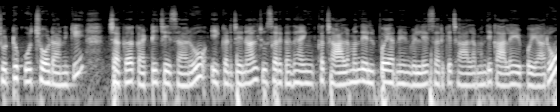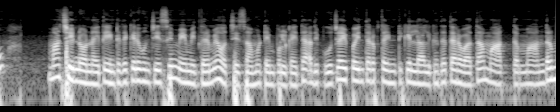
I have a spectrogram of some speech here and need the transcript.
చుట్టూ కూర్చోవడానికి చక్కగా కట్టి చేశారు. ఇక్కడ జనాలు చూసారు కదా ఇంకా చాలామంది వెళ్ళిపోయారు. నేను వెళ్ళేసరికి చాలామంది ఖాళీ అయిపోయారు. మా చిన్నోడిని అయితే ఇంటి దగ్గర ఉంచేసి మేమిద్దరమే వచ్చేసాము టెంపుల్కి అయితే అది పూజ అయిపోయిన తర్వాత ఇంటికి వెళ్ళాలి కదా తర్వాత మా అత్తమ్మ అందరం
